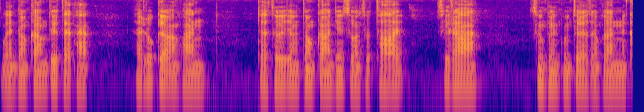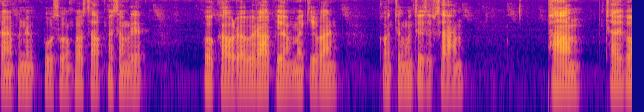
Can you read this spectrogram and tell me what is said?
แหวนทองคำที่แตกหัก และลูกแก้วอัมพันแต่เธอยังต้องการชิ้นส่วนสุดท้ายศิลาซึ่งเป็นกุญแจสำคัญในการผนึกปูสวนพระทรัพย์ให้สำเร็จ พวกเขาเหลือเวลาเพียงไม่กี่วันก่อนถึงวันที่ 13 พามใช้ข้อ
